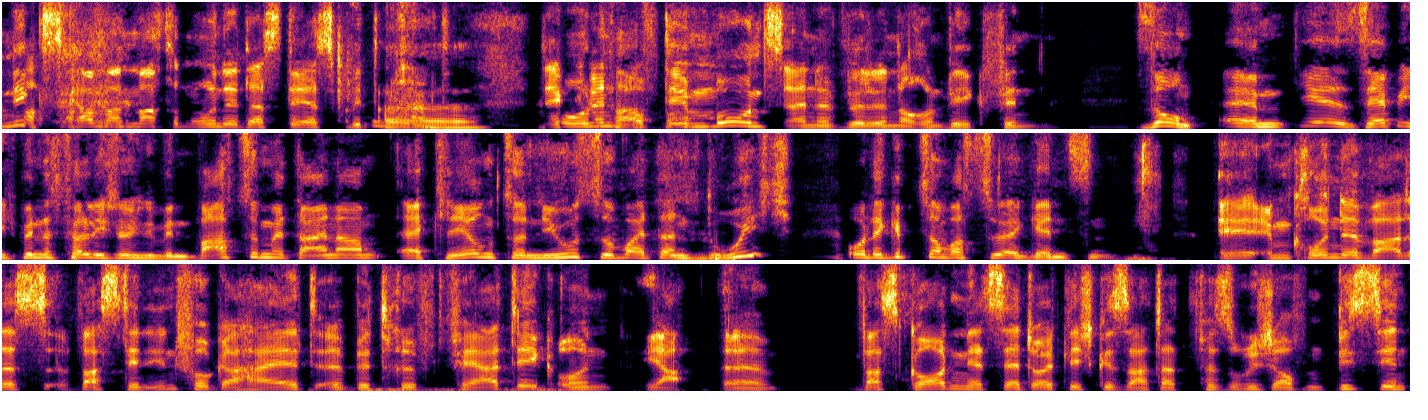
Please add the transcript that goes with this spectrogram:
Nix kann man machen, ohne dass der es mitkriegt. Äh, Der könnte auf dem Mond sein und würde noch einen Weg finden. So, ähm, Sepp, ich bin jetzt völlig durch den Wind. Warst du mit deiner Erklärung zur News soweit dann durch? Oder gibt's noch was zu ergänzen? Äh, Im Grunde war das, was den Infogehalt äh, betrifft, fertig. Und ja, äh, was Gordon jetzt sehr deutlich gesagt hat, versuche ich auf ein bisschen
